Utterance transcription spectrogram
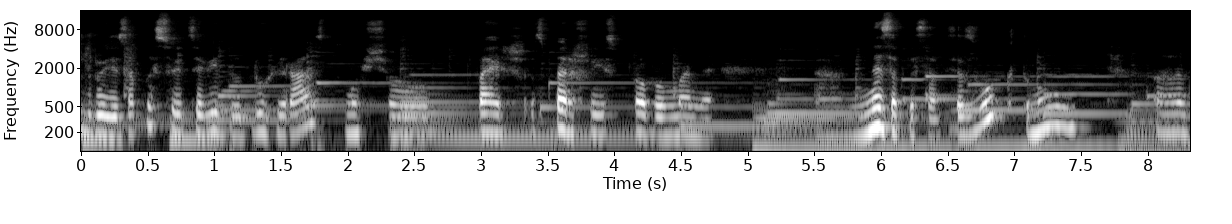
Ж, друзі, це відео другий раз, тому що перш, з першої спроби в мене е, не записався звук, тому е,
